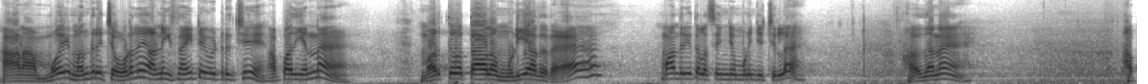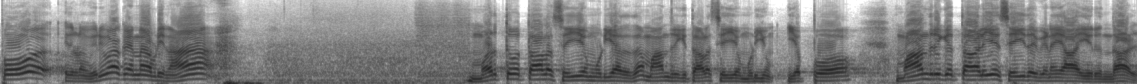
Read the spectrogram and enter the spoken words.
ஆனால் போய் மந்திரிச்ச உடனே அன்னைக்கு நைட்டே விட்டுருச்சு. அப்போ அது என்ன? மருத்துவத்தால் முடியாததை மாந்திரியத்தால் செஞ்சு முடிஞ்சிச்சுல்ல? அதுதானே? அப்போது இதோட விரிவாக்கம் என்ன அப்படின்னா மருத்துவத்தால் செய்ய முடியாததை மாந்திரிகத்தால் செய்ய முடியும். எப்போ? மாந்திரிகத்தாலேயே செய்த வினையாக இருந்தால்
